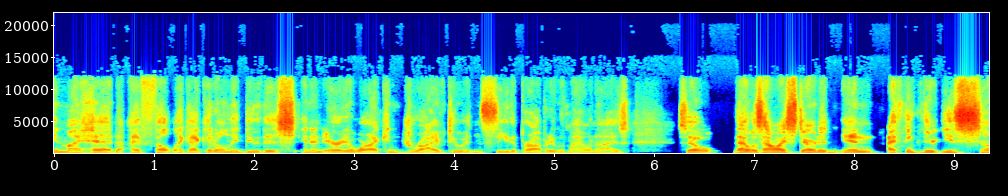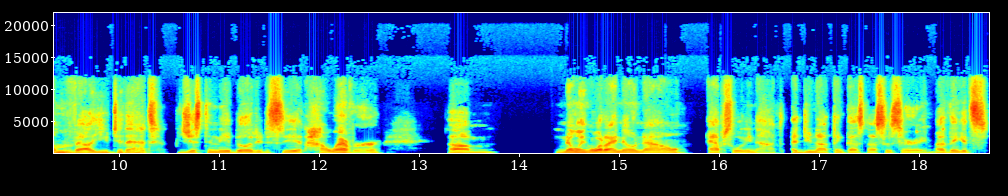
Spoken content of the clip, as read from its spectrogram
in my head, I felt like I could only do this in an area where I can drive to it and see the property with my own eyes. So that was how I started. And I think there is some value to that just in the ability to see it. However, um, knowing what I know now, absolutely not. I do not think that's necessary. I think it's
